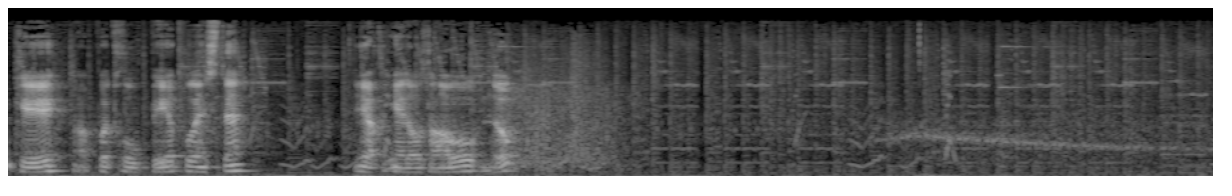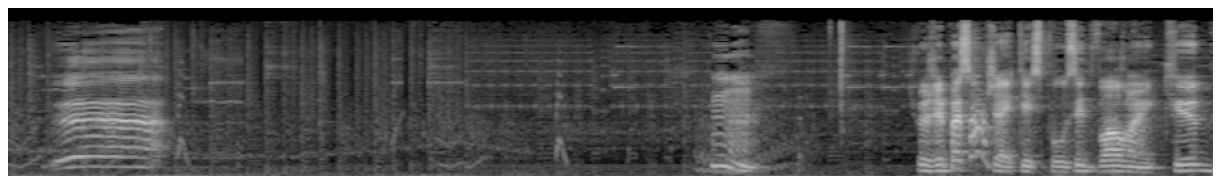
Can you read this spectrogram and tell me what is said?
Ok, ah, pas trop pire pour l'instant. Il n'y a rien d'autre en haut. Nope. Ah! Hmm. J'ai l'impression que j'ai été exposé de voir un cube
